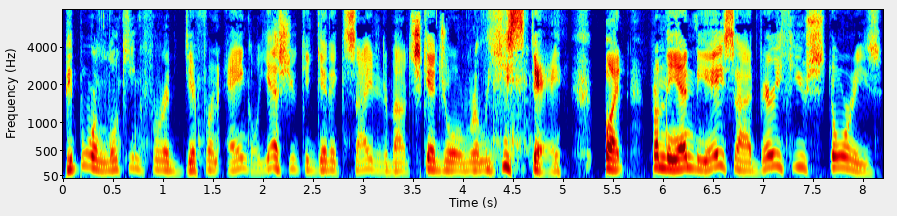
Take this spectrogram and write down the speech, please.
people were looking for a different angle. Yes, you could get excited about schedule release day, but from the NBA side, very few stories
